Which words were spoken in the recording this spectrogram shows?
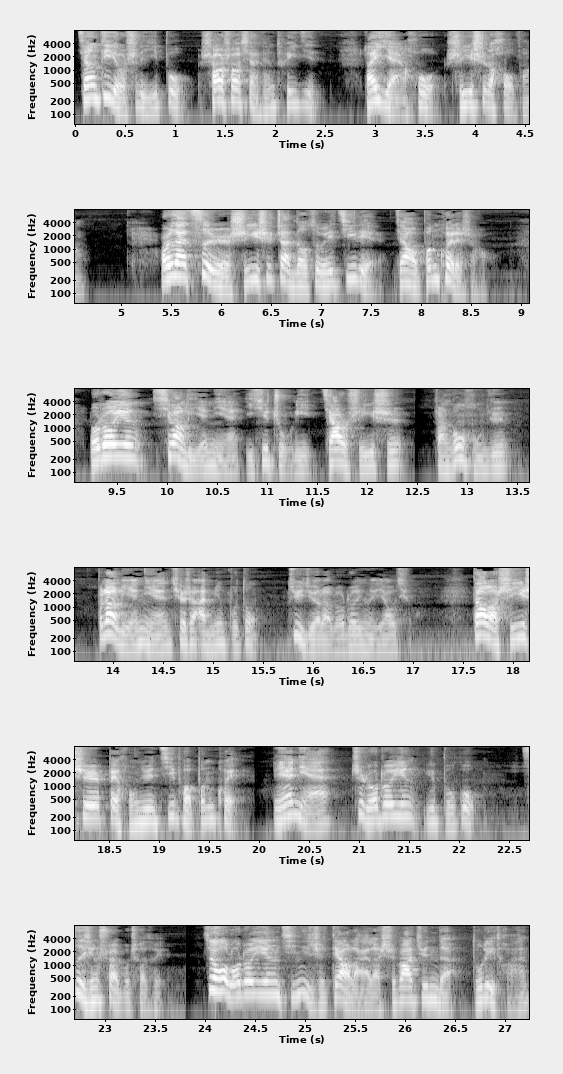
将第九师的一部稍稍向前推进，来掩护十一师的后方。而在次日十一师战斗最为激烈，将要崩溃的时候。罗卓英希望李延年以其主力加入十一师反攻红军，不料李延年却是按兵不动，拒绝了罗卓英的要求，到了十一师被红军击破崩溃，李延年置罗卓英于不顾，自行率部撤退。最后，罗卓英仅仅是调来了十八军的独立团，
